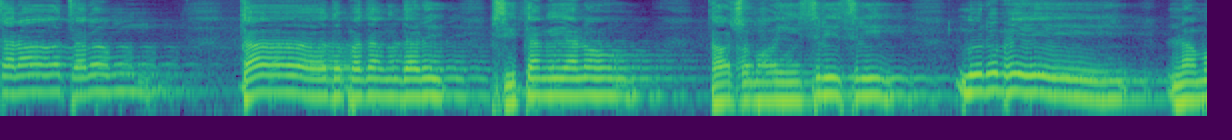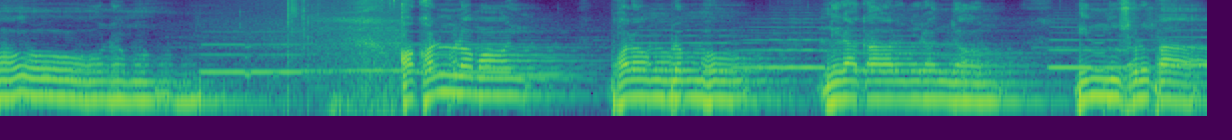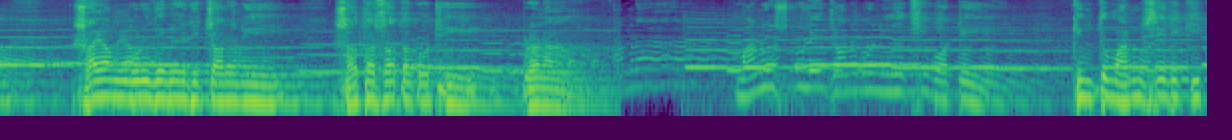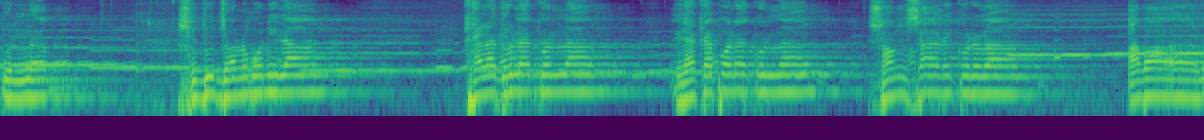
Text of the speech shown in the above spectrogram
চরাচরম তদপদং দড়ি শীতং যনো তসময় শ্রী শ্রী গুরুভে নমো নমো। অখণ্ডময় পরম ব্রহ্ম, নিরাকার নিরঞ্জন বিন্দু স্বরূপা স্বয়ং গুরুদেবের চরণে শত শত কোটি প্রণাম। আমরা মানুষ কুলে জন্ম নিয়েছি বটে। কিন্তু মানুষের কি করলাম? শুধু জন্ম নিলাম খেলাধুলা করলাম লেখাপড়া করলাম সংসার করলাম আবার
